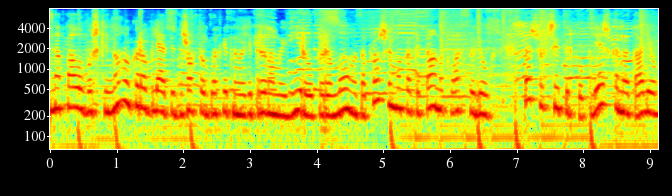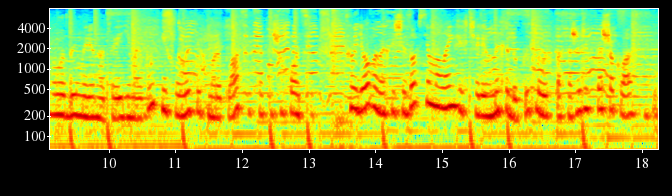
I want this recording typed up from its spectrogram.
На палубу шкільного корабля під жовто-блакитними вітрилами віри у перемогу запрошуємо капітану класу люкс, першу вчительку Плєшка Наталію Володимирівну та її майбутніх великих мореплавців та пішоходців, схвильованих і ще зовсім маленьких чарівних і допитливих пасажирів першокласників,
